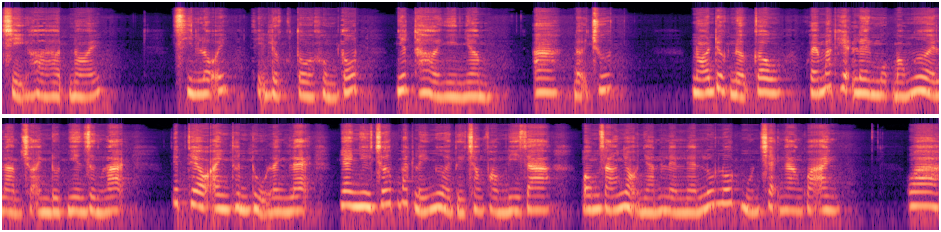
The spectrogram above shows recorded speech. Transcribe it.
chỉ hờ hợt nói. Xin lỗi, thị lực tôi không tốt, nhất thời nhìn nhầm. a đợi chút. Nói được nửa câu, khóe mắt hiện lên một bóng người làm cho anh đột nhiên dừng lại. Tiếp theo anh thân thủ lành lẹ, nhanh như chớp bắt lấy người từ trong phòng đi ra, bóng dáng nhỏ nhắn lén lén lút lút muốn chạy ngang qua anh. Wow!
